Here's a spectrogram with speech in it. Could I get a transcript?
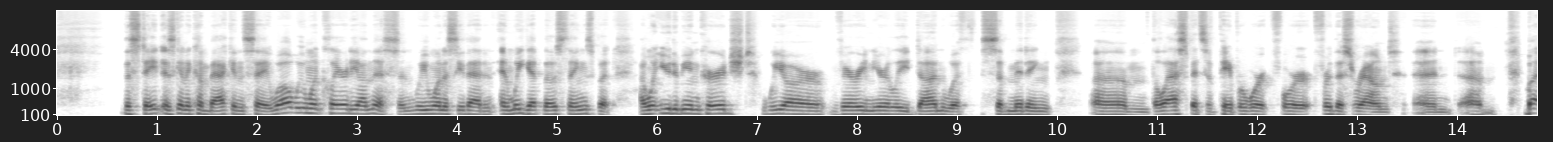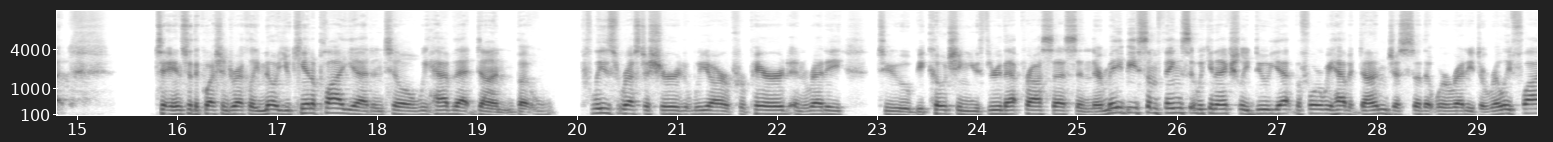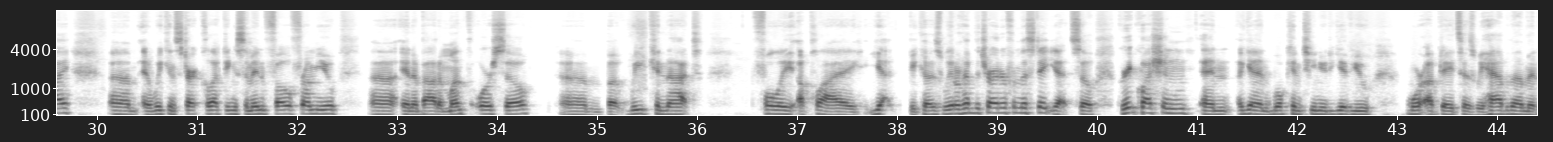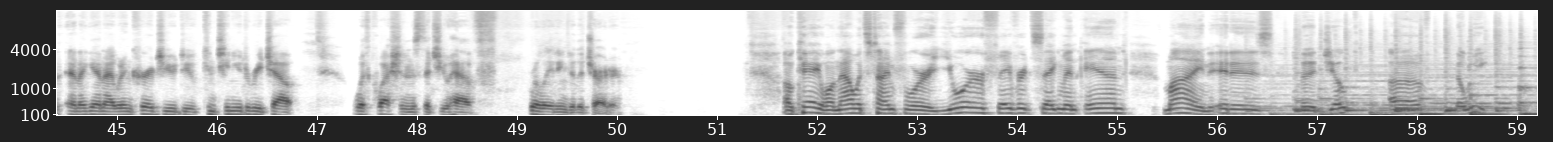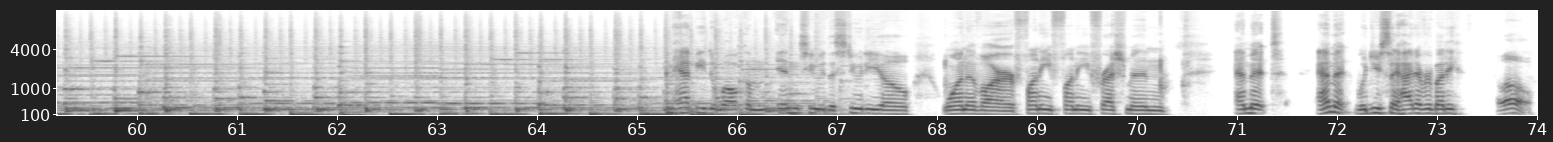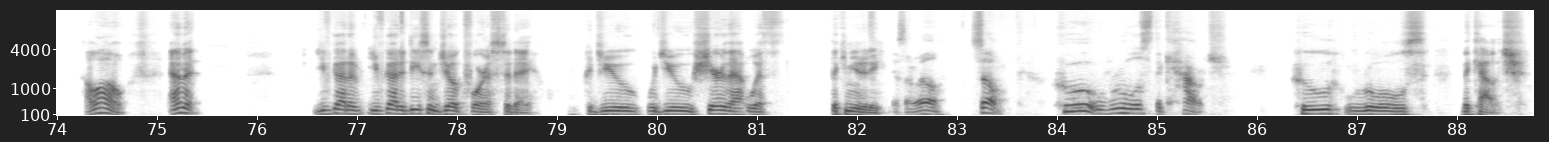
the state is going to come back and say, well, we want clarity on this and we want to see that. And, and, we get those things, but I want you to be encouraged. We are very nearly done with submitting um, the last bits of paperwork for, for this round. And, um, but to answer the question directly, no, you can't apply yet until we have that done. But please rest assured we are prepared and ready to be coaching you through that process. And there may be some things that we can actually do yet before we have it done, just so that we're ready to really fly. Um, and we can start collecting some info from you uh, in about a month or so. Um, but we cannot fully apply yet because we don't have the charter from the state yet. So, great question. And again, we'll continue to give you more updates as we have them. And, and again, I would encourage you to continue to reach out with questions that you have relating to the charter. Okay, well, now it's time for your favorite segment and mine. It is the joke of the week. I'm happy to welcome into the studio one of our funny, funny freshmen, Emmett. Emmett, would you say hi to everybody? Hello. Hello. Emmett, you've got a you've got a decent joke for us today. Could you would you share that with the community? Yes, I will. So, who rules the couch? Who rules the couch?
